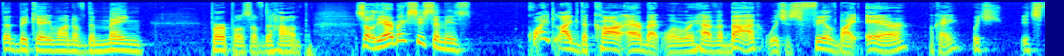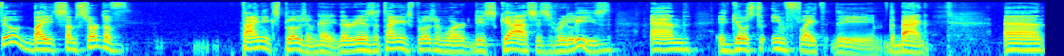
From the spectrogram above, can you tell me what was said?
that became one of the main purpose of the hump. So the airbag system is quite like the car airbag where we have a bag which is filled by air, okay, which it's filled by some sort of tiny explosion, okay? There is a tiny explosion where this gas is released and it goes to inflate the the bag. And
